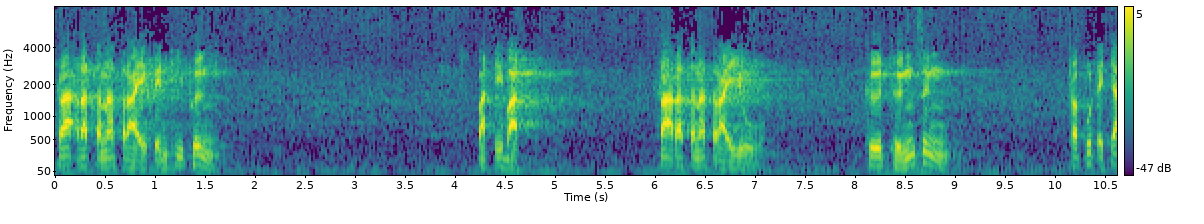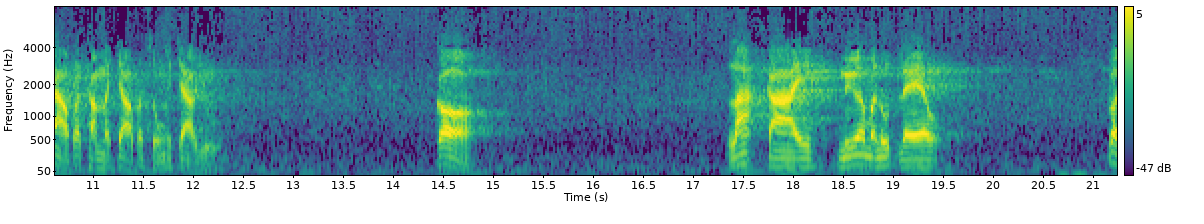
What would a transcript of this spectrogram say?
พระรัตนตรัยเป็นที่พึ่ง ปฏิบัติ พระรัตนตรัยอยู่ คือถึงซึ่งพระพุทธเจ้าพระธรรมเจ้าพระสงฆ์เจ้าอยู่ ก็ ละกายเนื้อมนุษย์แล้ว ก็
